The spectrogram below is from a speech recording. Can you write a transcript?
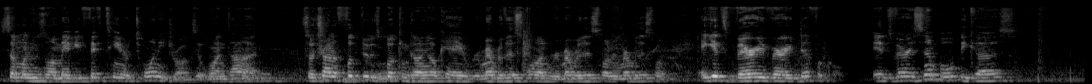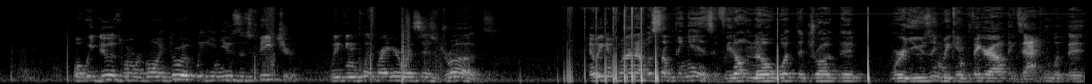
someone who's on maybe 15 or 20 drugs at one time. So trying to flip through this book and going, okay, remember this one, remember this one, remember this one, it gets very, very difficult. It's very simple because what we do is when we're going through it, we can use this feature. We can click right here where it says drugs. And we can find out what something is. If we don't know what the drug that we're using, we can figure out exactly what the,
